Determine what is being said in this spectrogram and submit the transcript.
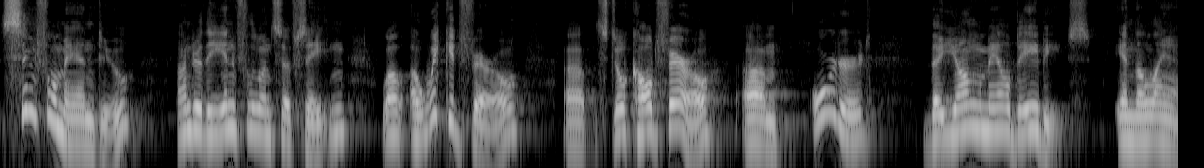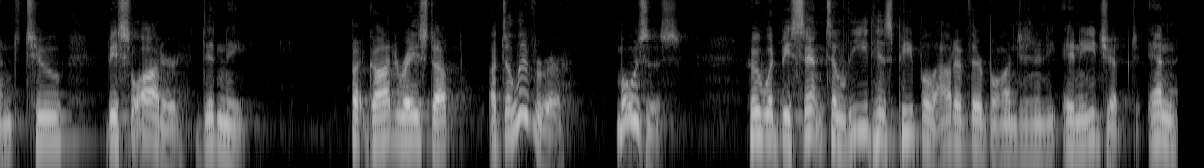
sinful man do under the influence of Satan? Well, a wicked Pharaoh, uh, still called Pharaoh, um, ordered the young male babies in the land to be slaughtered, didn't he? But God raised up a deliverer, Moses, who would be sent to lead his people out of their bondage in, in Egypt. And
